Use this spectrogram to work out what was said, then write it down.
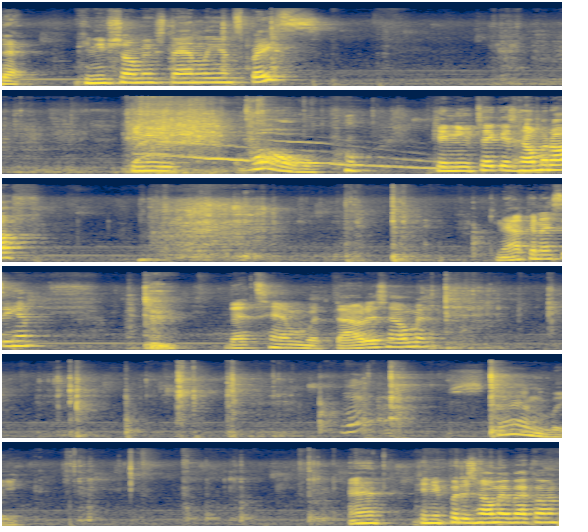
That. Can you show me Stanley in space? Can you... Whoa! Can you take his helmet off? Now can I see him? That's him without his helmet. Stanley. And can you put his helmet back on?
